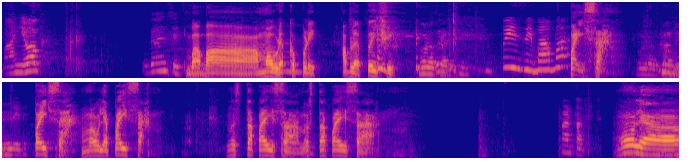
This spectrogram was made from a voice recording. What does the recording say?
माहियोग दोनशे बाबा मावड्या कपडे. आपलं पैसे. पैसे बाबा. पैसा. पैसा. मावल्या पैसा. नुसता पैसा नुसता पैसा. पाडतात. मोल्या.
